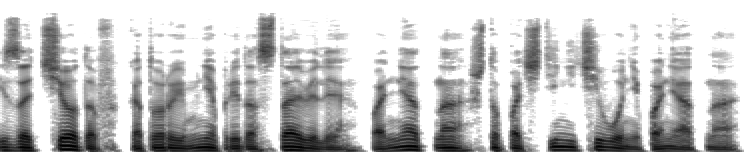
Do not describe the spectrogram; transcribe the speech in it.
Из отчетов, которые мне предоставили, понятно, что почти ничего не понятно.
